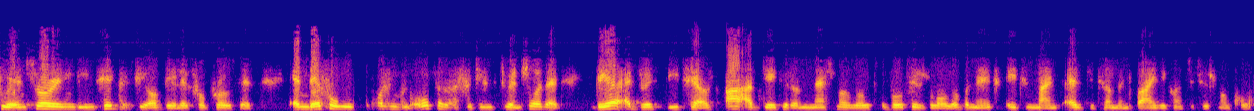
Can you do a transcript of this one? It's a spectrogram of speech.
to ensuring the integrity of the electoral process and therefore we're calling on all South Africans to ensure that their address details are updated on the national voters roll over the next 18 months as determined by the Constitutional Court.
